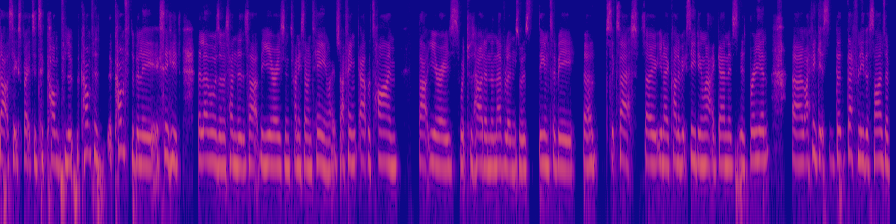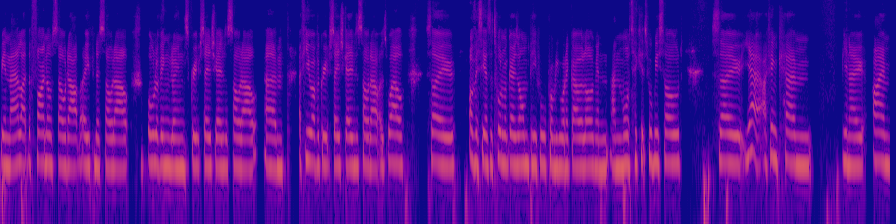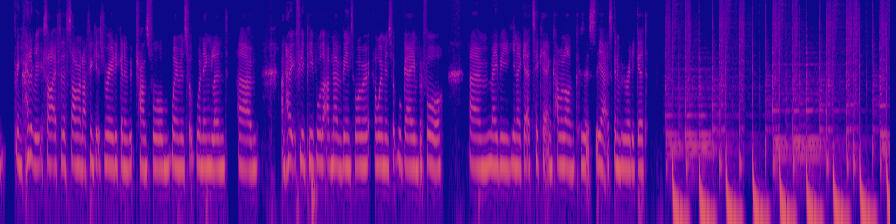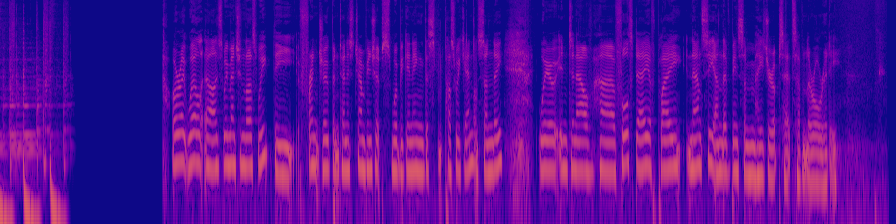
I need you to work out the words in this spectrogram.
that's expected to comfort, comfort, comfortably exceed the levels of attendance at the Euros in 2017, which I think at the time that Euros, which was held in the Netherlands, was deemed to be a success. So, you know, kind of exceeding that again is, is brilliant. Um, I think it's the, definitely the signs have been there. Like the final sold out, the openers sold out, all of England's group stage games are sold out. Um, a few other group stage games are sold out as well. So obviously as the tournament goes on, people will probably want to go along and, and more tickets will be sold. So yeah, I think, um, you know, I'm incredibly excited for the summer, and I think it's really going to transform women's football in England. Um, and hopefully, people that have never been to a, women's football game before, um, maybe you know, get a ticket and come along because it's yeah, it's going to be really good. All right. Well, uh, as we mentioned last week, the French Open Tennis Championships were beginning this past weekend on Sunday. We're into now uh, fourth day of play, Nancy, and there've been some major upsets, haven't there already?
